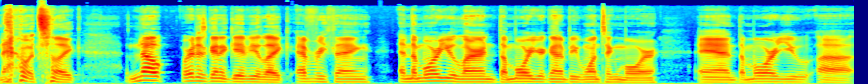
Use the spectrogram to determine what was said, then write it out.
now it's like, nope, we're just gonna give you like everything, and the more you learn, the more you're gonna be wanting more and the more you uh,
